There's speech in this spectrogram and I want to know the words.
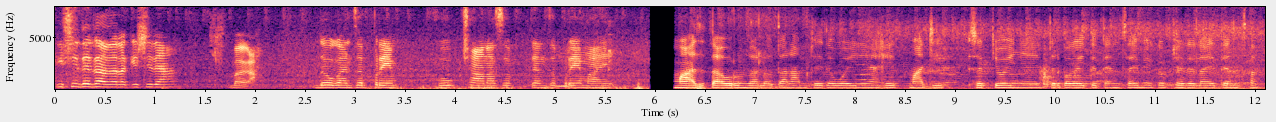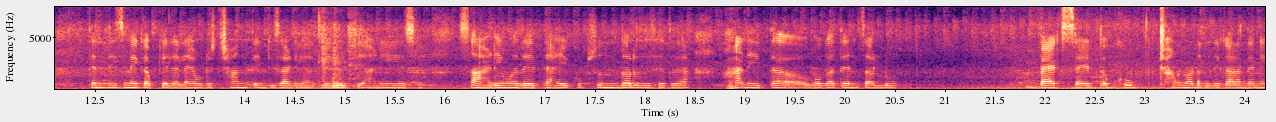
किशी दे दादाला किशी द्या. बघा दोघांचं प्रेम खूप छान असं त्यांचं प्रेम आहे. माझं तर आवरून झालं होतं आणि आमच्या इथं वहिनी आहेत माझी सख्खी वहिनी आहे. तर बघा इथं त्यांचाही मेकअप झालेला आहे. त्यांचा त्यांनीच मेकअप केलेला आहे. एवढं छान त्यांची साडी घातलेली होती आणि साडीमध्ये त्याही खूप सुंदर दिसत होत्या आणि इथं बघा त्यांचा लूक बॅक साईड तर खूप छान वाटत होते कारण त्यांनी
